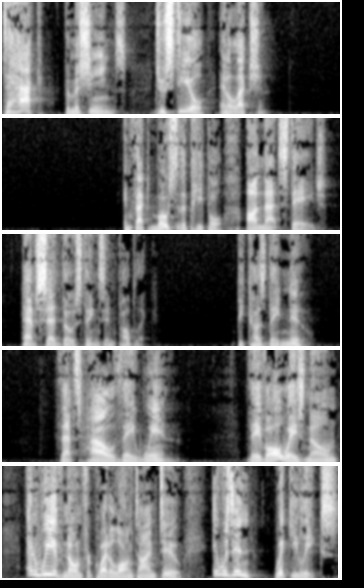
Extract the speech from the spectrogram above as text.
to hack the machines, to steal an election. In fact, most of the people on that stage have said those things in public because they knew. That's how they win. They've always known, and we have known for quite a long time too. It was in WikiLeaks.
